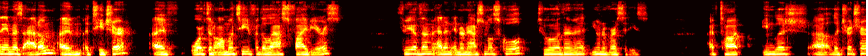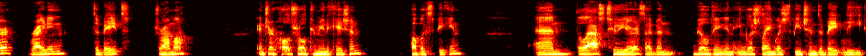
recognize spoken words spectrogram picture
name is Adam. I'm a teacher. I've worked in Almaty for the last five years, three of them at an international school, two of them at universities. I've taught English uh, literature, writing, debate, drama, intercultural communication, public speaking. And the last two years, I've been building an English language speech and debate league.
